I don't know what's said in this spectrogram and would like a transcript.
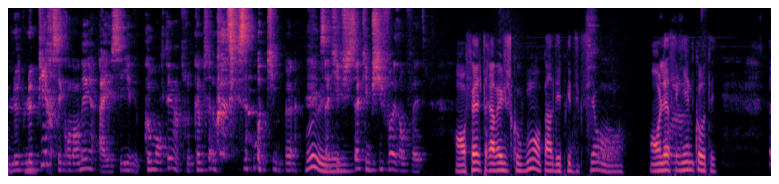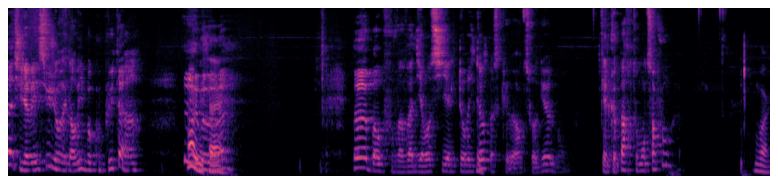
Le, le pire, c'est qu'on en est à essayer de commenter un truc comme ça. C'est ça, moi, qui me. oui, Ça qui, ça qui me chiffonne, en fait. on fait le travail jusqu'au bout, on parle des prédictions, on, on laisse Voilà. rien de côté. Ah, si j'avais su, j'aurais dormi beaucoup plus tard. hein. Ouais, mais ça- voilà. Euh, bon, on va, dire aussi El Torito, parce que en Swaggle, bon, quelque part, tout le monde s'en fout. Voilà.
